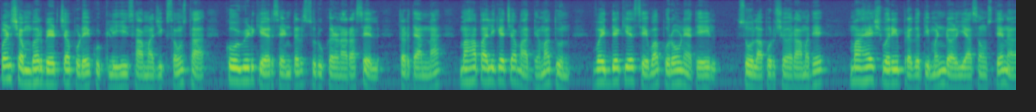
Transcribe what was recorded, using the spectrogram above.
पण शंभर बेडच्या पुढे कुठलीही सामाजिक संस्था कोविड केअर सेंटर सुरू करणार असेल तर त्यांना महापालिकेच्या माध्यमातून वैद्यकीय सेवा पुरवण्यात येईल. सोलापूर शहरामध्ये माहेश्वरी प्रगती मंडळ या संस्थेनं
